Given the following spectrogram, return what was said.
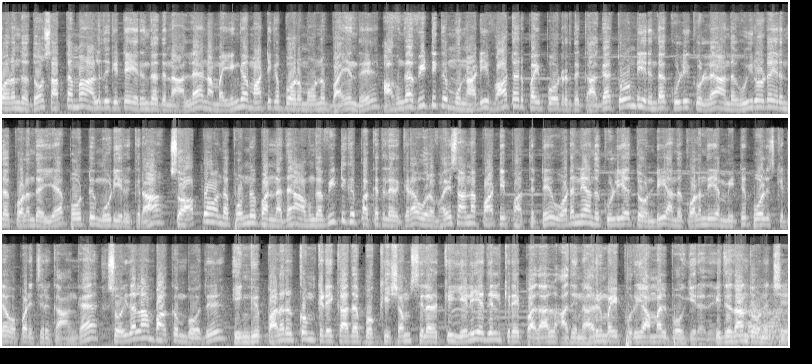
பிறந்ததும் சத்தமா அழுதுகிட்டே இருந்ததுனால நம்ம எங்க மாட்டிக்க போறோமோன்னு பயந்து அவங்க வீட்டுக்கு முன்னாடி வாட்டர் பைப் போடுறதுக்காக தோண்டி இருந்த குழிக்குள்ள அந்த உயிரோட இருந்த குழந்தைய போட்டு மூடி இருக்கிறா சோ அப்போ அந்த பொண்ணு பண்ணதை அவங்க வீட்டுக்கு பக்கத்துல இருக்கிற ஒரு வயசான பாட்டி பார்த்துட்டு உடனே அந்த குழிய தோண்டி அந்த குழந்தைய மீட்டு போலீஸ் கிட்ட ஒப்படைச்சிருக்காங்க. சோ இதெல்லாம் பார்க்கும்போது இங்கு பலருக்கும் கிடைக்காத பொக்கிஷம் சிலருக்கு எளியதில் கிடைப்பதால் அதன் அருமை புரியாமல் போகிறது. இதுதான் தோணுச்சு.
